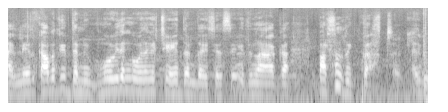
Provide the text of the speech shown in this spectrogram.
అది లేదు. కాబట్టి దాన్ని ఓ విధంగా ఓ విధంగా చేయొద్దని దయచేసి ఇది నా పర్సనల్ రిక్వెస్ట్ అది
